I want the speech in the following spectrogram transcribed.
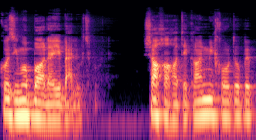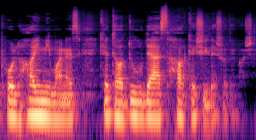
کوزیمو بالای بلوط بود. شاخه ها تکان می‌خورد و به پلهایی میمانست که تا دور دست ها کشیده شده باشد.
